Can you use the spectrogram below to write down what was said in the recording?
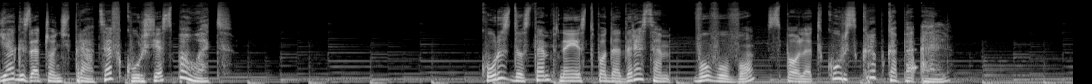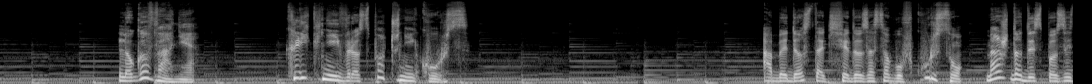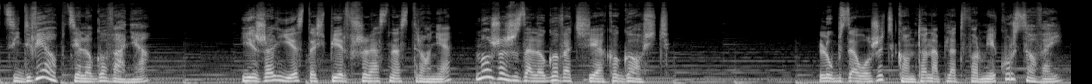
Jak zacząć pracę w kursie Społet? Kurs dostępny jest pod adresem www.spoletkurs.pl. Logowanie. Kliknij w Rozpocznij kurs. Aby dostać się do zasobów kursu, masz do dyspozycji dwie opcje logowania. Jeżeli jesteś pierwszy raz na stronie, możesz zalogować się jako gość lub założyć konto na platformie kursowej.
